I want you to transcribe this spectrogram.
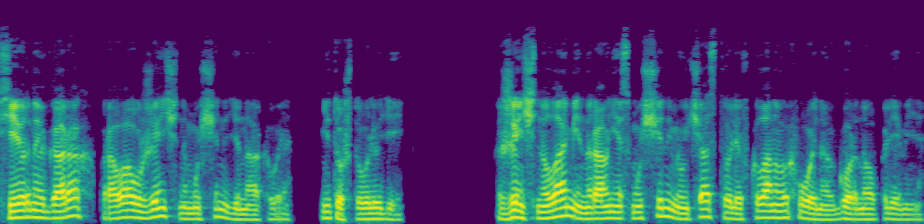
В северных горах права у женщин и мужчин одинаковые, не то что у людей. Женщины ламии наравне с мужчинами участвовали в клановых войнах горного племени.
